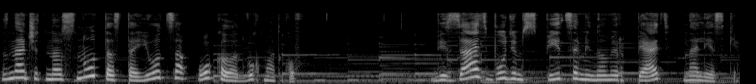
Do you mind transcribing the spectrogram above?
значит на снуд остается около двух мотков. Вязать будем спицами номер 5 на леске.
